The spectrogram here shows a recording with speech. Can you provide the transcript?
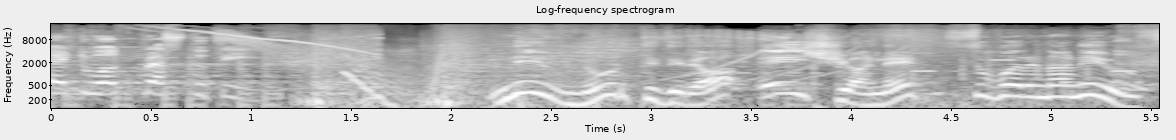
ನೆಟ್ವರ್ಕ್ ಪ್ರಸ್ತುತಿ. ನೀವು ನೋಡ್ತಿದ್ದೀರಾ ಏಷ್ಯಾನೆಟ್ ಸುವರ್ಣ ನ್ಯೂಸ್.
